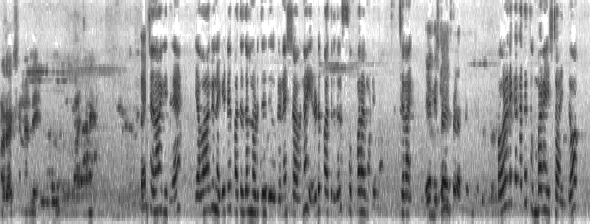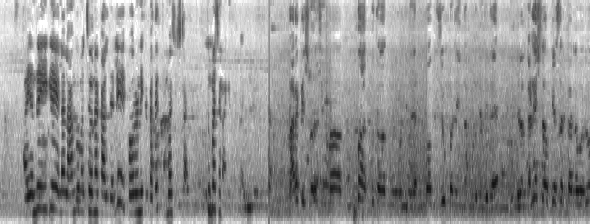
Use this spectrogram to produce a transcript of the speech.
ಅವ್ರ ಆಕ್ಷನ್ ಅಲ್ಲಿ ಚೆನ್ನಾಗಿದೆ. ಚೆನ್ನಾಗಿದೆ. ಯಾವಾಗ ನೆಗೆಟಿವ್ ಪಾತ್ರದಲ್ಲಿ ನೋಡ್ತಿದ್ದೀವಿ ಗಣೇಶ್ ರಾವ್ನ ಎರಡು ಪಾತ್ರದಲ್ಲಿ ಸೂಪರ್ ಆಗಿ ಮಾಡಿದ್ರು ಚೆನ್ನಾಗಿ. ಏನ್ ಇಷ್ಟ ಆಯ್ತು ಮೇಡಮ್ ನಿಮ್ಗೆ? ಪೌರಾಣಿಕ ಕಥೆ ತುಂಬಾನೇ ಇಷ್ಟ ಆಯ್ತು. ಅಂದ್ರೆ ಈಗ ಎಲ್ಲ ಲಾಂಗು ಮಚ್ಚೋನ ಕಾಲದಲ್ಲಿ ಪೌರಾಣಿಕ ಕಥೆ ತುಂಬಾ ಇಷ್ಟ ಆಯ್ತು. ತುಂಬಾ ಚೆನ್ನಾಗಿದೆ. ತಾರಕೇಶ್ವರ ಸಿನಿಮಾ ತುಂಬಾ ಅದ್ಭುತವಾಗಿ ಬಂದಿದೆ ತುಂಬಾ ವಿಜೃಂಭಣೆಯಿಂದ ಬಂದಿದೆ ಇದರಲ್ಲಿ ಗಣೇಶ್ ರಾವ್ ಕೇಸರ್ಕರ್ ಅವರು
